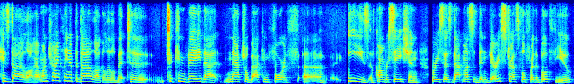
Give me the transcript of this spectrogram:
his dialogue. I want to try and clean up the dialogue a little bit to to convey that natural back and forth uh, ease of conversation, where he says that must have been very stressful for the both of you.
